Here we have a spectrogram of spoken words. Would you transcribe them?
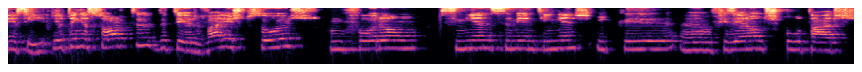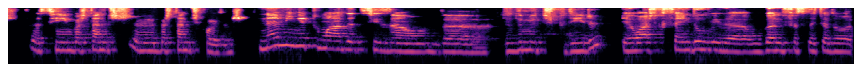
É assim, eu tenho a sorte de ter várias pessoas que me foram semeando sementinhas e que uh, fizeram despolutar assim bastantes, uh, bastantes coisas. Na minha tomada de decisão de, de me despedir, eu acho que sem dúvida o grande facilitador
